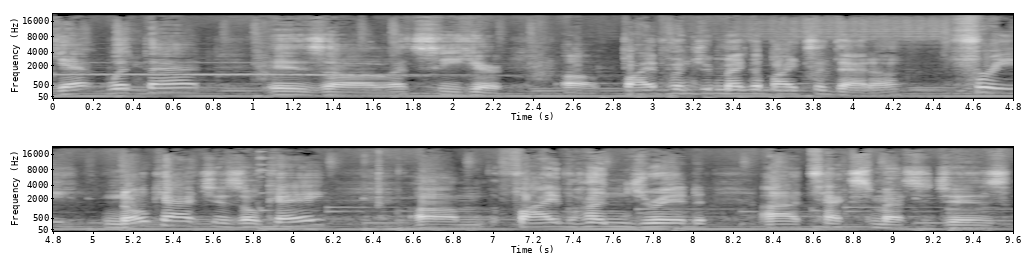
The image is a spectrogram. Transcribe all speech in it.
get with that is uh, let's see here uh, 500 megabytes of data free no catches okay um, 500 uh, text messages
